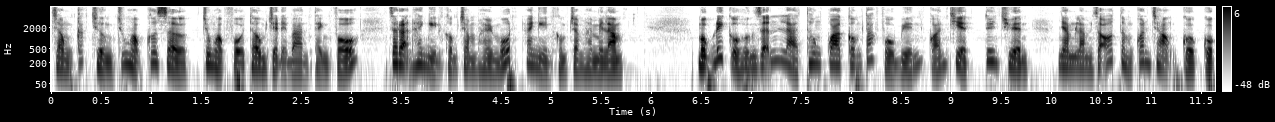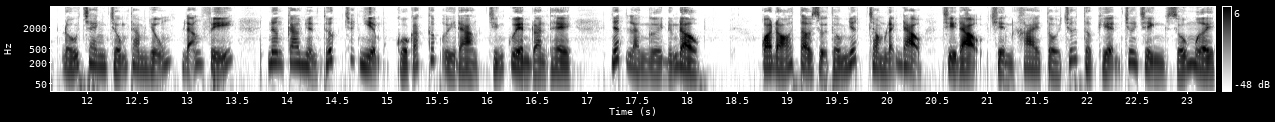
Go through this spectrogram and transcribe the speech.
trong các trường trung học cơ sở, trung học phổ thông trên địa bàn thành phố giai đoạn 2021-2025. Mục đích của hướng dẫn là thông qua công tác phổ biến, quán triệt, tuyên truyền nhằm làm rõ tầm quan trọng của cuộc đấu tranh chống tham nhũng, lãng phí, nâng cao nhận thức trách nhiệm của các cấp ủy Đảng, chính quyền, đoàn thể, nhất là người đứng đầu – qua đó tạo sự thống nhất trong lãnh đạo, chỉ đạo, triển khai tổ chức thực hiện chương trình số 10,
